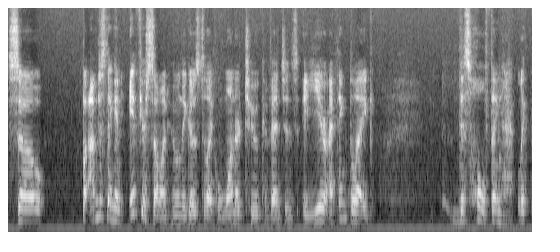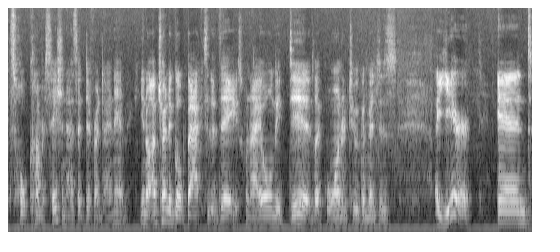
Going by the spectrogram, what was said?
So, but I'm just thinking, if you're someone who only goes to like one or two conventions a year, I think like this whole thing, like this whole conversation, has a different dynamic. You know, I'm trying to go back to the days when I only did like one or two conventions a year, and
